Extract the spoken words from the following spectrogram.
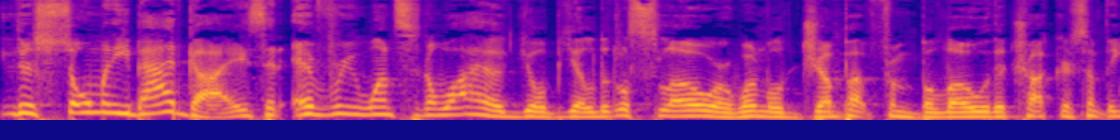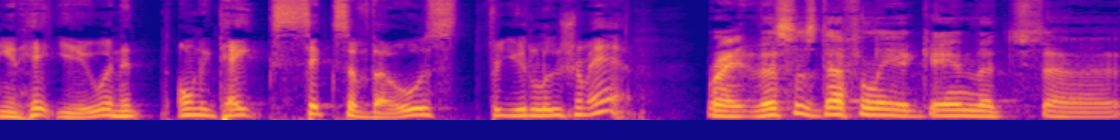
there's so many bad guys that every once in a while you'll be a little slow, or one will jump up from below the truck or something and hit you, and it only takes six of those for you to lose your man. right, this is definitely a game that uh,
